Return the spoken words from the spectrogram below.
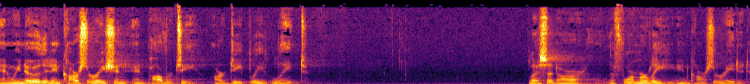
And we know that incarceration and poverty are deeply linked. Blessed are the formerly incarcerated.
